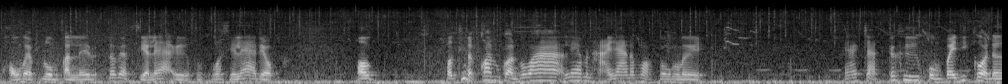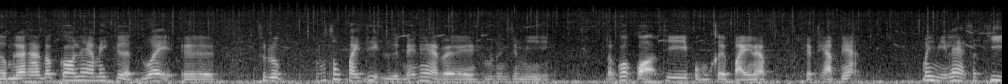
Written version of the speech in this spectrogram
เผาแบบรวมกันเลย แล้วแบบเสียแร่เออผมกลัวเสียแร่เดียว เอาเอาทีละก้อนก่อนเพราะว่าแร่มันหายากนะบอกตรงเลยยากจัดก็คือผมไปที่เกาะเดิมแล้วครับแล้วก็แร่ไม่เกิดด้วย เออ สรุปเราต้องไปที่อื่นแน่ๆเลยมันถึงจะมี แล้วก็เกาะที่ผมเคยไปนะครับแถบๆเนี้ยไม่มีแร่สักที่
